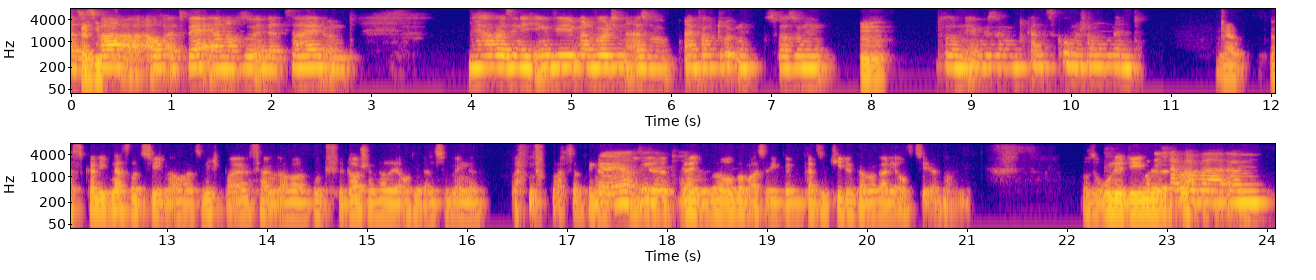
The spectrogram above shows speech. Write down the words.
Also es war auch, als wäre er noch so in der Zeit und ja, weiß ich nicht, irgendwie, man wollte ihn also einfach drücken. Es war so ein, mhm. so ein irgendwie so ein ganz komischer Moment. Ja, das kann ich nachvollziehen, auch als nicht Bayern-Fan, aber gut, für Deutschland hat er ja auch eine ganze Menge also ja, ja, Welt, Europameister, den ganzen Titel kann man gar nicht aufzählen. Also ohne den. Und ich habe aber ähm,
